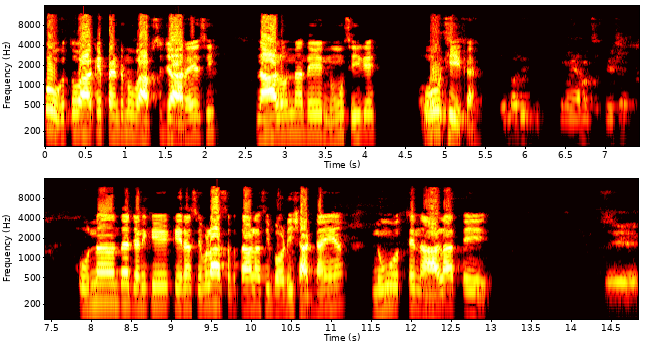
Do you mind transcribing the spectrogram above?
ਭੋਗ ਤੋਂ ਆ ਕੇ ਪਿੰਡ ਨੂੰ ਵਾਪਸ ਜਾ ਰਹੇ ਸੀ। ਨਾਲ ਉਹਨਾਂ ਦੇ ਨੂੰਹ ਸੀਗੇ। ਉਹ ਠੀਕ ਹੈ। ਉਹਨਾਂ ਦੀ ਕਿਵੇਂ ਹੁਣ ਸਿਚੁਏਸ਼ਨ ਉਹਨਾਂ ਦਾ ਜਾਨੀ ਕਿ ਕੇਰਾ ਸਿਵਲ ਹਸਪਤਾਲ ਅਸੀਂ ਬੋਡੀ ਛੱਡ ਆਏ ਆ ਨੂੰ ਉੱਥੇ ਨਾਲ ਆ ਤੇ ਤੇ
